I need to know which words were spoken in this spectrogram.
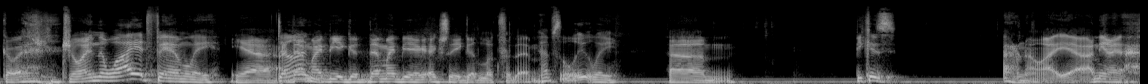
go ahead. Join the Wyatt family. yeah, that might be a good. That might be a, actually a good look for them. Absolutely. um, because I don't know. I yeah. I mean, I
